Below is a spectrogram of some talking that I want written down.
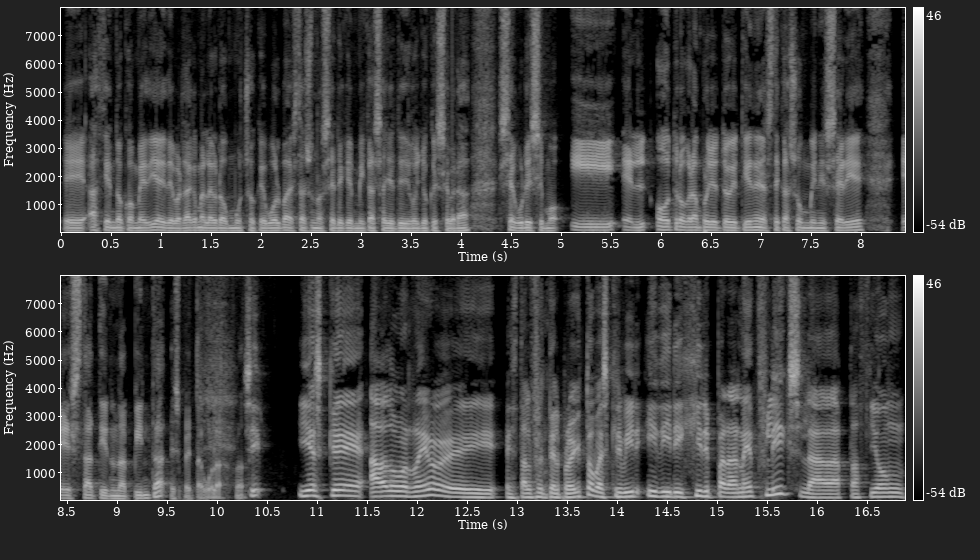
eh, haciendo comedia y de verdad que me alegro mucho que vuelva. Esta es una serie que en mi casa ya te digo yo que se verá segurísimo. Y otro gran proyecto que tiene, en este caso un miniserie, esta tiene una pinta espectacular. Sí, y es que Ava DuVernay eh, está al frente del proyecto, va a escribir y dirigir para Netflix la adaptación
